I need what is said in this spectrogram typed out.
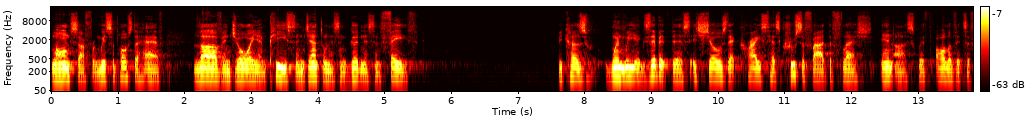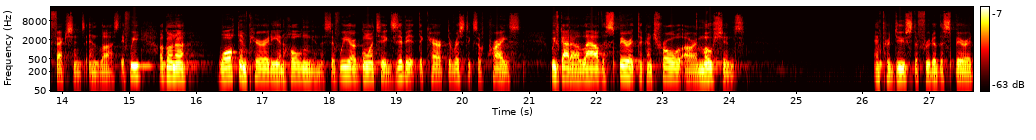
long suffering. We're supposed to have love and joy and peace and gentleness and goodness and faith. Because when we exhibit this, it shows that Christ has crucified the flesh in us with all of its affections and lust. If we are going to walk in purity and holiness, if we are going to exhibit the characteristics of Christ, we've got to allow the Spirit to control our emotions and produce the fruit of the Spirit.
